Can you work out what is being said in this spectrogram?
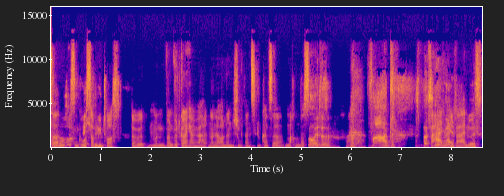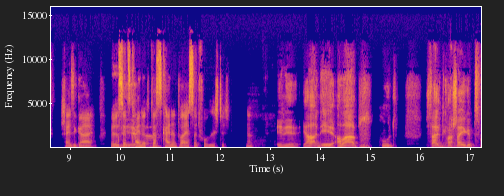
großer, so ist ein großer. Mythos. Da wird, man, man wird gar nicht angehalten an der holländischen Grenze. Du kannst da machen, was du willst. Leute, Fahrt. Das passiert Fahr halt nicht. einfach, los. Scheißegal. Das ist jetzt Nee, keine, ähm, das ist kein Advice. Seid vorsichtig. Nee, nee. Ja, nee, aber pff, gut. Ist halt, wahrscheinlich gibt's äh,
